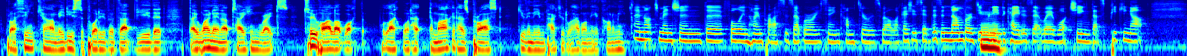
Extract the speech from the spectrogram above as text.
but I think um, it is supportive of that view that they won't end up taking rates too high like what the, like what ha- the market has priced given the impact it will have on the economy. And not to mention the fall in home prices that we're already seeing come through as well. Like as you said, there's a number of different mm. indicators that we're watching that's picking up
